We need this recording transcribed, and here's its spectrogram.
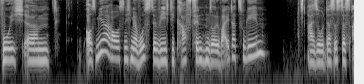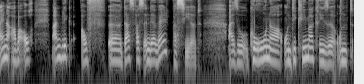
wo ich ähm, aus mir heraus nicht mehr wusste, wie ich die Kraft finden soll, weiterzugehen. Also das ist das eine, aber auch im Anblick auf äh, das, was in der Welt passiert. Also Corona und die Klimakrise und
